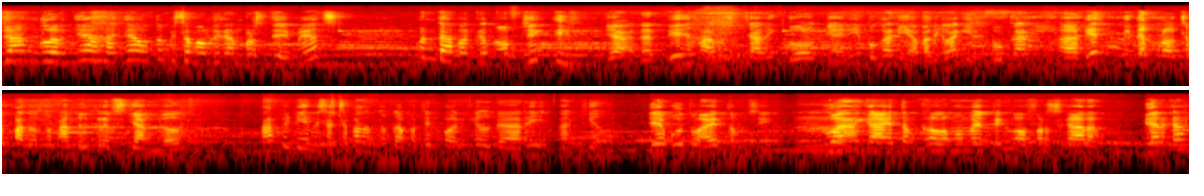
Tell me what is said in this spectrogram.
Junglernya hanya untuk bisa memberikan burst damage, mendapatkan objektif. Ya, dan dia harus cari goldnya. Ini bukan ya, balik lagi. Bukan, eh, dia tidak terlalu cepat untuk ambil creeps jungle. Tapi dia bisa cepat untuk kill dari nge-kill. Dia butuh item sih. Dua Nah. tiga item kalau mau main pick over sekarang. Biarkan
